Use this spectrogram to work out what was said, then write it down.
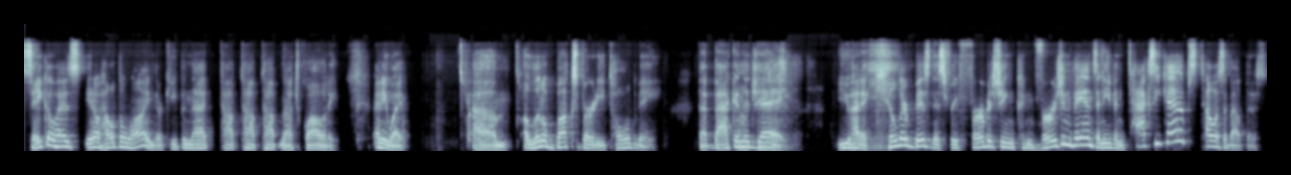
Seiko has, you know, held the line. They're keeping that top, top, top notch quality. Anyway, um, a little Bucks birdie told me that back in oh, the day, you had a killer business refurbishing conversion vans and even taxi cabs. Tell us about this.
